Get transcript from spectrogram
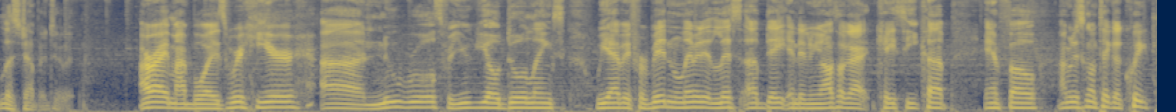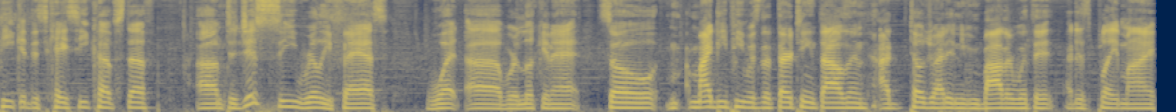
Let's jump into it. All right, my boys, we're here. Uh, new rules for Yu-Gi-Oh! Duel Links. We have a Forbidden Limited List update, and then we also got KC Cup info. I'm just gonna take a quick peek at this KC Cup stuff um, to just see really fast what uh, we're looking at. So my DP was the 13,000. I told you I didn't even bother with it. I just played my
